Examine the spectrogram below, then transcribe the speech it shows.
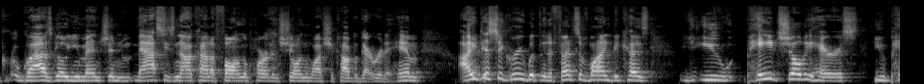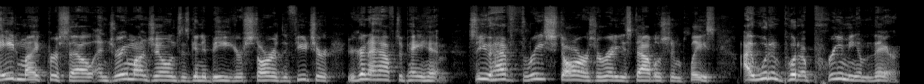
Glasgow, you mentioned, Massie's now kind of falling apart and showing why Chicago got rid of him. I disagree with the defensive line because you paid Shelby Harris, you paid Mike Purcell, and Dre'Mont Jones is going to be your star of the future. You're going to have to pay him. So you have three stars already established in place. I wouldn't put a premium there,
